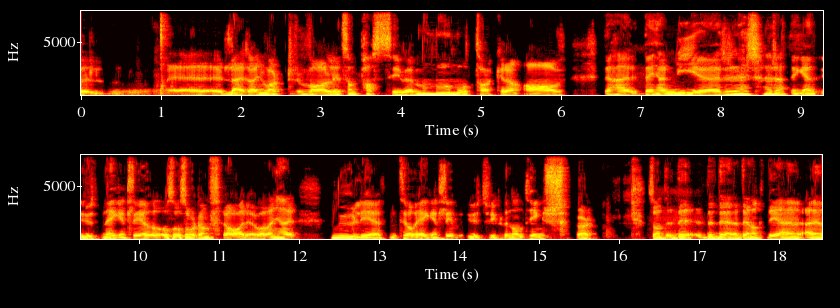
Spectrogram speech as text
eh, Lærerne var, litt sånn passive mottakere av her, den her nye retningen, uten egentlig Og så ble de frarøva den her muligheten til å egentlig utvikle noen ting sjøl. Så det, det, det, er nok det jeg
